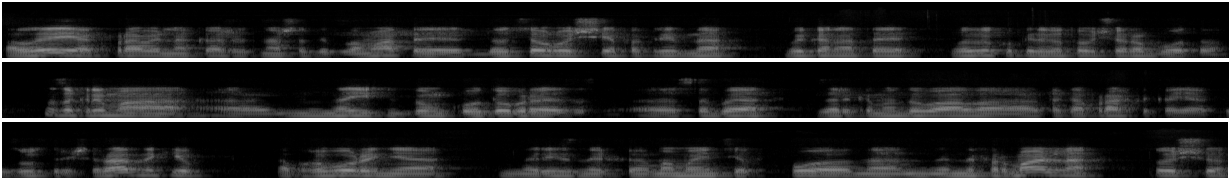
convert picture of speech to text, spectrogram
Але як правильно кажуть наші дипломати, до цього ще потрібно виконати велику підготовчу роботу. Ну, зокрема, е, на їхню думку, добре е, себе зарекомендувала така практика, як зустріч радників, обговорення різних моментів по на не- неформально, тощо.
